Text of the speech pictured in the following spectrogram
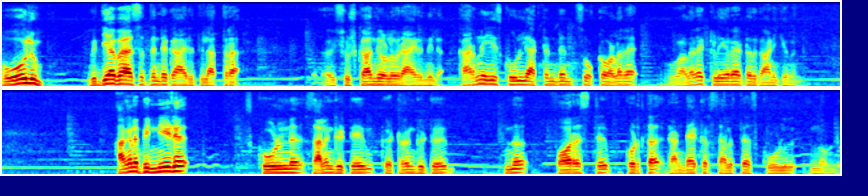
പോലും വിദ്യാഭ്യാസത്തിന്റെ കാര്യത്തിൽ അത്ര ശുഷ്കാന്തിയുള്ളവരായിരുന്നില്ല. കാരണം ഈ സ്കൂളിലെ അറ്റൻഡൻസും ഒക്കെ വളരെ വളരെ ക്ലിയറായിട്ട് അത് കാണിക്കുന്നുണ്ട്. അങ്ങനെ പിന്നീട് സ്കൂളിന് സ്ഥലം കിട്ടുകയും കെട്ടിടം കിട്ടുകയും ഇന്ന് ഫോറസ്റ്റ് കൊടുത്ത രണ്ടേക്കർ സ്ഥലത്തെ സ്കൂൾ ഇന്നുണ്ട്.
